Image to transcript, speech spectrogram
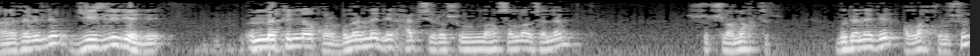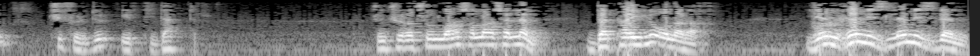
Anlatabildim? Gizli dedi. Ümmetinden kork. Bunlar nedir? Hepsi Resulullah sallallahu aleyhi ve sellem suçlamaktır. Bu da nedir? Allah korusun küfürdür, irtidattır. Çünkü Resulullah sallallahu aleyhi ve sellem detaylı olarak yen gemiz lemizden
